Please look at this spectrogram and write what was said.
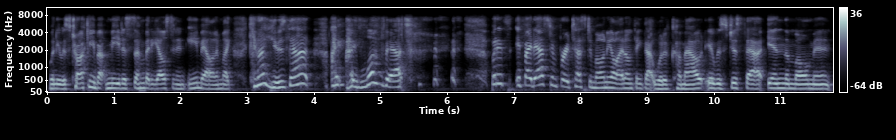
when he was talking about me to somebody else in an email. And I'm like, can I use that? I, I love that. but it's if I'd asked him for a testimonial, I don't think that would have come out. It was just that in the moment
